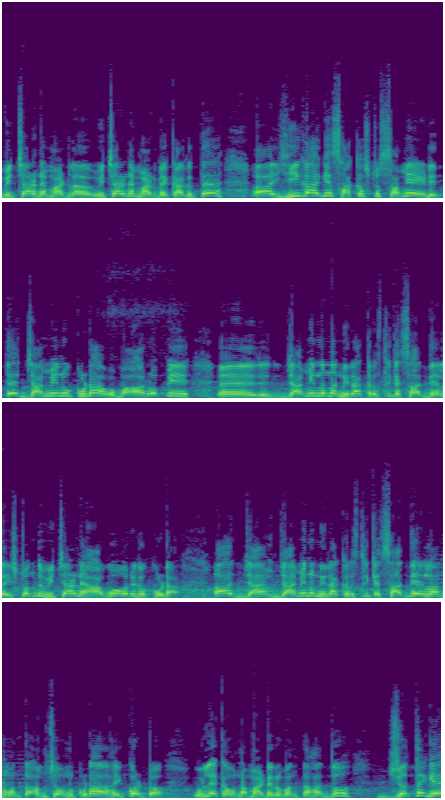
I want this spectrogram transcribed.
ವಿಚಾರಣೆ ಮಾಡಲ ವಿಚಾರಣೆ ಮಾಡಬೇಕಾಗುತ್ತೆ. ಹೀಗಾಗಿ ಸಾಕಷ್ಟು ಸಮಯ ಹಿಡಿಯುತ್ತೆ. ಜಾಮೀನು ಕೂಡ ಒಬ್ಬ ಆರೋಪಿ ಜಾಮೀನನ್ನು ನಿರಾಕರಿಸಲಿಕ್ಕೆ ಸಾಧ್ಯ ಇಲ್ಲ. ಇಷ್ಟೊಂದು ವಿಚಾರಣೆ ಆಗುವವರೆಗೂ ಕೂಡ ಜಾಮೀನು ನಿರಾಕರಿಸಲಿಕ್ಕೆ ಸಾಧ್ಯ ಇಲ್ಲ ಅನ್ನುವಂಥ ಅಂಶವನ್ನು ಕೂಡ ಹೈಕೋರ್ಟ್ ಉಲ್ಲೇಖವನ್ನ ಮಾಡಿರುವಂತಹದ್ದು. ಜೊತೆಗೆ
